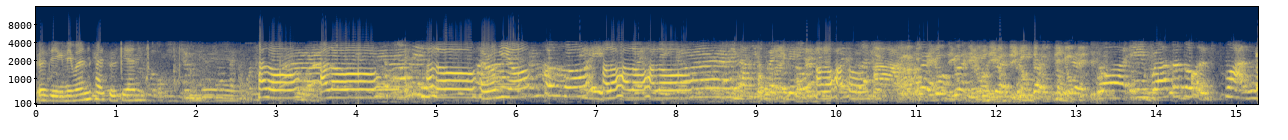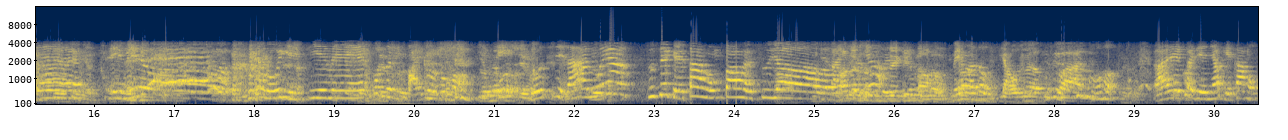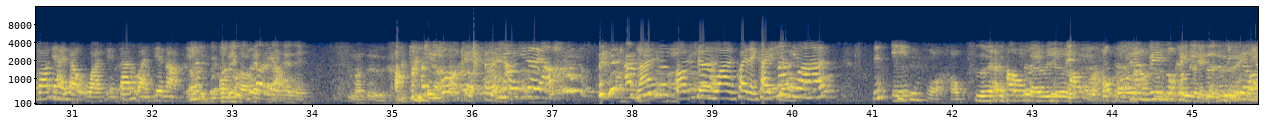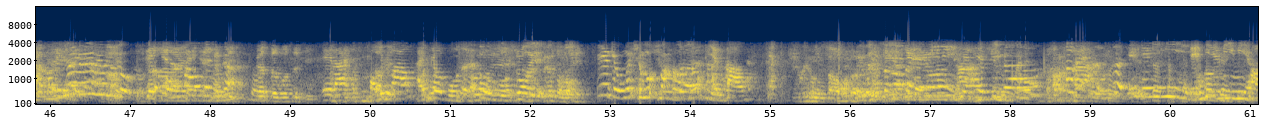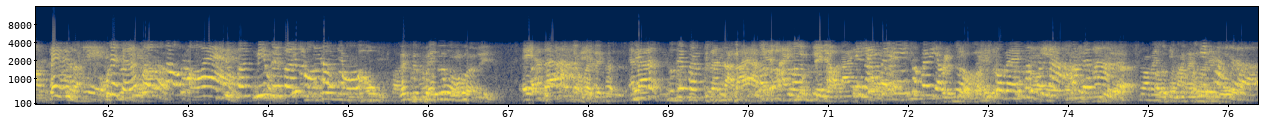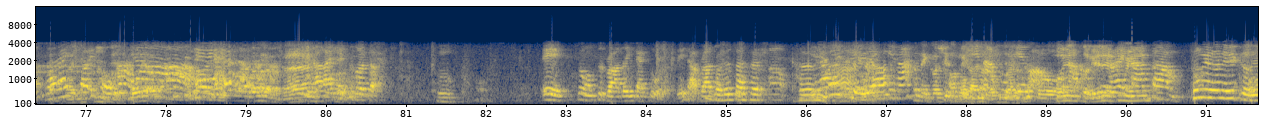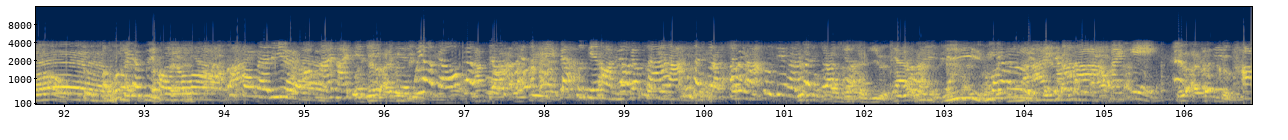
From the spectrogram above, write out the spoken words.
不用紧，你们开始先。Hello，Hello，Hello，很容易哦。Hello，Hello，Hello，Hello，Hello。哇，A brother 都很帅嘞，哎没有，这样容易接咩？我这里白个多，哎，多谢啦，你们要直接给大红包还是要？没有那种小的，不管。来，快点，你要给大红包先还是要玩先？大玩先呐，你们不得了。是吗？这个。可能有得了。来，Option One，快点开始。This is 哇，好吃呀，好吃，好吃，香槟都可以选的，可以选红包跟这个。不要折磨自己。哎，来，红包还是要我说我说也什么？因为给我们全部发过来扁包。红包。甜甜蜜蜜，甜甜蜜蜜。来，这个甜甜蜜蜜，甜甜蜜蜜哈。哎，这个是到头哎，没有分好到头。哎，这没这种问题。哎，阿伯，阿伯，直接分分哪来啊？来来一起好来。说呗，说呗，要走。说呗，说呗，好的啊。说呗，健康的，来来咬一口啊。好，来再吃这个。嗯。哎，这种是 brother 应该做的，等一下 brother。我就在喝喝水啊。那哪个选？你拿出天哈。抽烟可怜的，抽烟。抽烟的你可怜。我对他最好了嘛。超美丽的。来哪一天吃？不要聊，不要聊。哎，不要吃天哈，你们不要吃天啊。不要吃啊，吃天啊，不要吃。咦，妈的！哎呀，买给。糖。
